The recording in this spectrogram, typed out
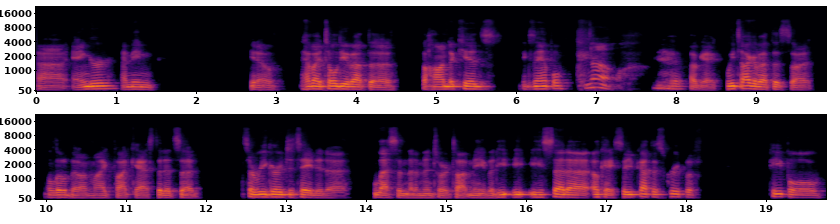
uh, anger. I mean, you know, have I told you about the the Honda kids example? No. okay, we talk about this uh, a little bit on my podcast. That it's a it's a regurgitated uh, lesson that a mentor taught me. But he he, he said, uh, okay, so you've got this group of people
